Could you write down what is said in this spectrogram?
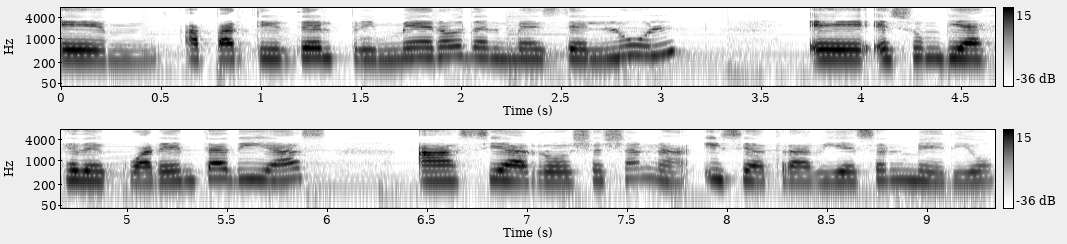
Em, a partir del primero del mes de Lul. Eh, es un viaje de 40 días hacia Rosh Hashanah y se atraviesa en medio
